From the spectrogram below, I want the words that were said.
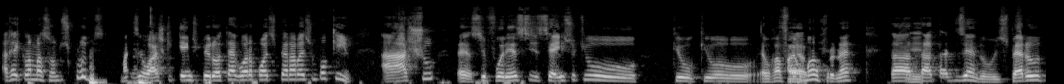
a reclamação dos clubes. Mas eu acho que quem esperou até agora pode esperar mais um pouquinho. Acho, é, se for esse, se é isso que o. Que o, que o é o Rafael Manfro, né? Tá, tá, tá dizendo. Espero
